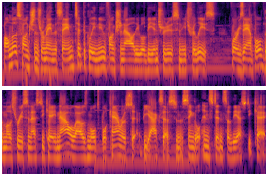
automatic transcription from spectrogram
While most functions remain the same, typically new functionality will be introduced in each release. For example, the most recent SDK now allows multiple cameras to be accessed in a single instance of the SDK.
